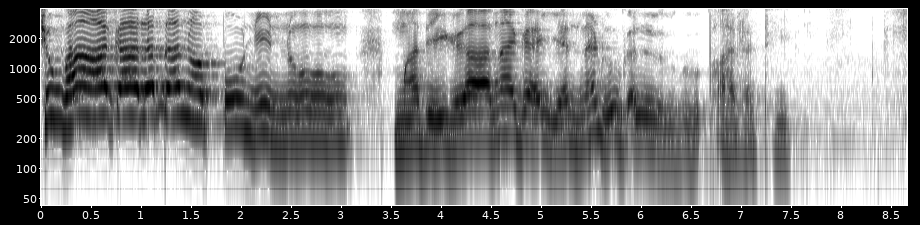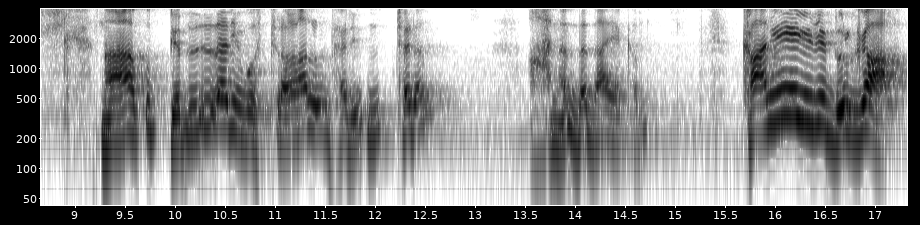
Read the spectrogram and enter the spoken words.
శుభాకరతనొప్పు నిన్ను మదిగా నగ ఎన్నడుగలు భారతి. నాకు తెల్లని వస్త్రాలు ధరించడం ఆనందదాయకం. కానీ ఇది దుర్గా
